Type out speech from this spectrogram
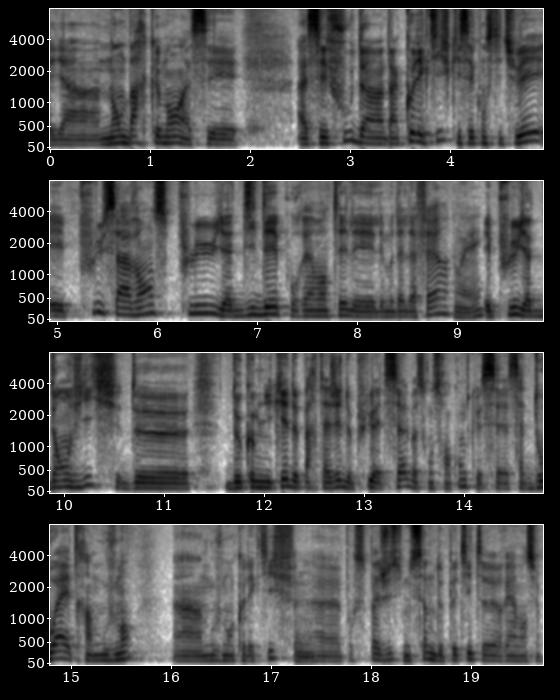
Il y a un embarquement assez, assez fou d'un collectif qui s'est constitué. Et plus ça avance, plus il y a d'idées pour réinventer les, les modèles d'affaires. Ouais. Et plus il y a d'envie de, de communiquer, de partager, de plus être seul, parce qu'on se rend compte que ça doit être un mouvement, un mouvement collectif, Mhm. euh, pour que ce soit pas juste une somme de petites euh, réinventions.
